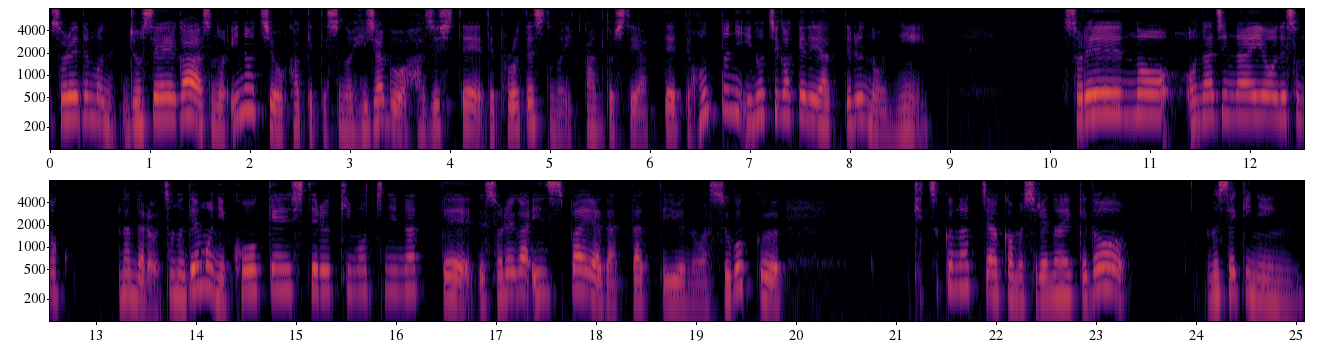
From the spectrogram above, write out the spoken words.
それでも女性がその命を懸けてそのヒジャブを外してでプロテストの一環としてやってって本当に命がけでやってるのにそれの同じ内容でそのなんだろうそのデモに貢献してる気持ちになってでそれがインスパイアだったっていうのはすごくきつくなっちゃうかもしれないけど無責任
